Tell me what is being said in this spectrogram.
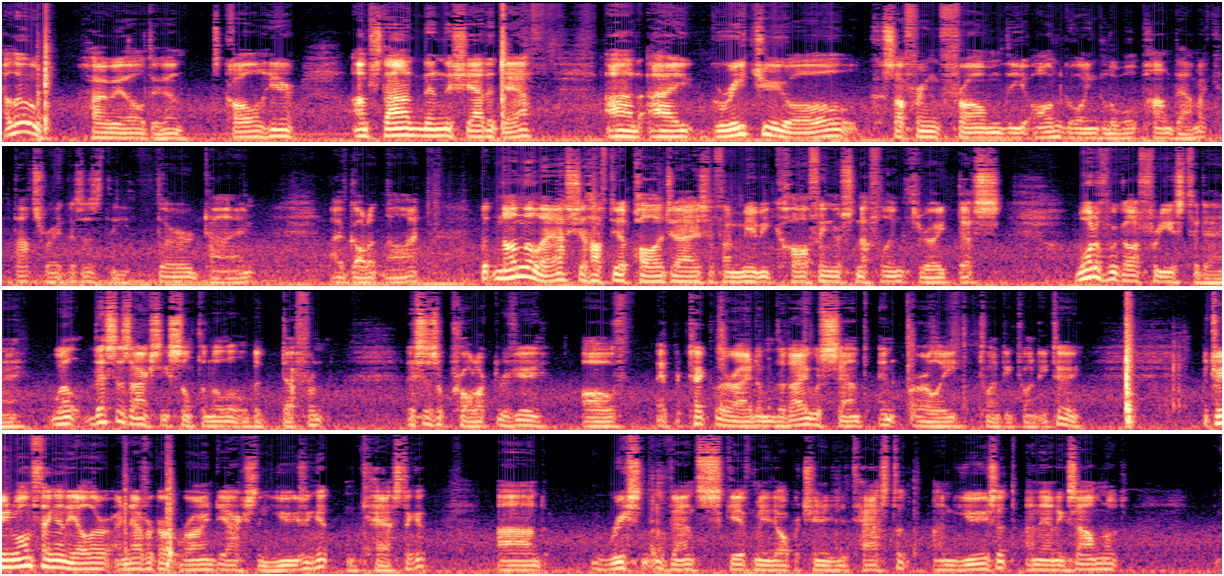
Hello, how are we all doing? It's Colin here. I'm standing in the shed of death and I greet you all suffering from the ongoing global pandemic. That's right, this is the third time I've got it now. But nonetheless, you'll have to apologise if I'm maybe coughing or sniffling throughout this. What have we got for you today? Well, this is actually something a little bit different. This is a product review of a particular item that I was sent in early 2022. Between one thing and the other, I never got round to actually using it and testing it. And recent events gave me the opportunity to test it and use it and then examine it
